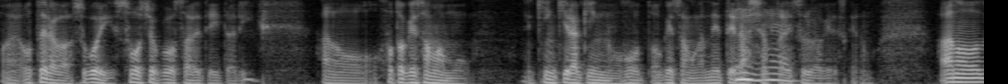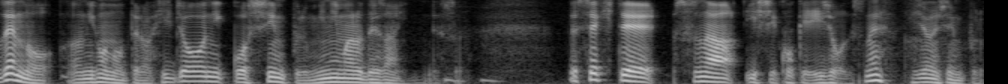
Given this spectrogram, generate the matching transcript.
まあお寺がすごい装飾をされていたりあの仏様も金キラ金の仏様が寝てらっしゃったりするわけですけども、あの禅の日本のお寺は非常にこうシンプルミニマルデザインです。で石庭砂石苔以上ですね。非常にシンプル。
